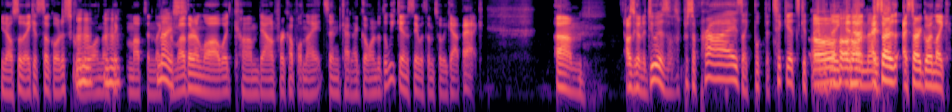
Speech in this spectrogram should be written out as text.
you know, so they could still go to school Mhm, and then pick them up. And like Nice. my mother in law would come down for a couple nights and kind of go into the weekend, stay with them until we got back. Um, I was gonna do it as a surprise, like book the tickets, get the everything, and Oh, then I started I started going like,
